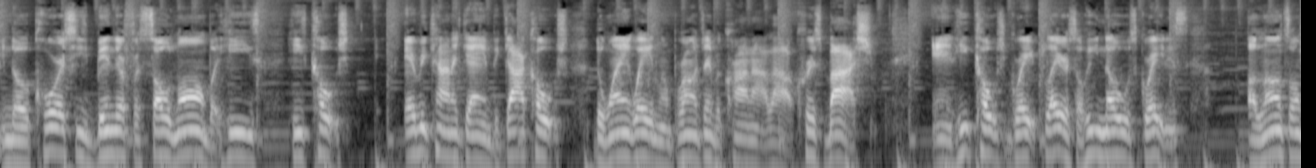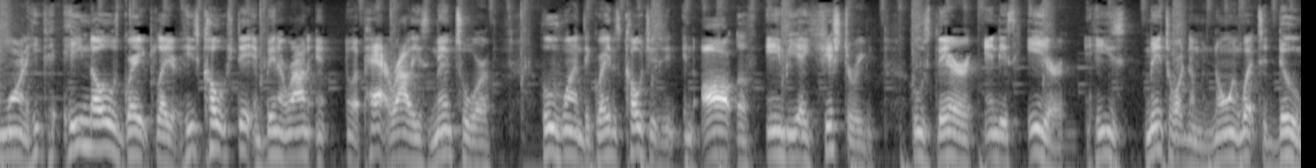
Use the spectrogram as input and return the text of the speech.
You know, of course, he's been there for so long, but he's he's coached every kind of game. The guy coached Dwyane Wade, LeBron James for crying out loud, Chris Bosh, and he coached great players, so he knows greatness. Alonzo Mourning, he he knows great players. He's coached it and been around. And Pat Riley's mentor, who's one of the greatest coaches in, in all of NBA history, who's there in this ear. He's mentored them, knowing what to do.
